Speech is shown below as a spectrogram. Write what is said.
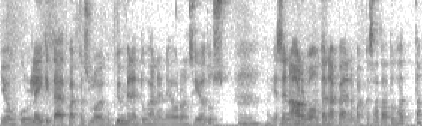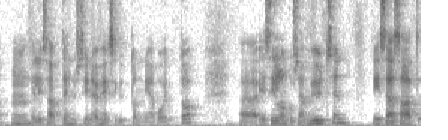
jonkun, leikitään, että vaikka sulla on joku 10 000 euron sijoitus, mm. ja sen arvo on tänä päivänä vaikka 100 000, mm. eli sä oot tehnyt siinä 90 tonnia voittoa, ja silloin kun sä myyt sen, niin sä saat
